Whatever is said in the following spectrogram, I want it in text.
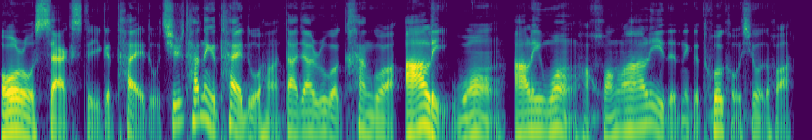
oral sex 的一个态度。其实他那个态度哈，大家如果看过阿里旺阿里旺哈黄阿丽的那个脱口秀的话，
